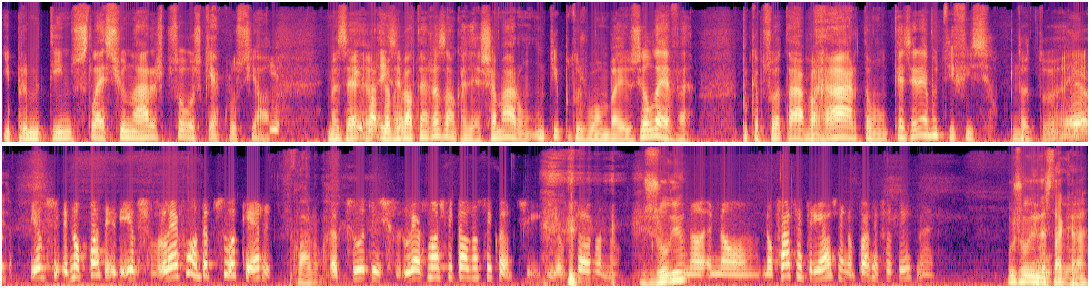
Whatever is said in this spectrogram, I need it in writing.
e permitindo selecionar as pessoas, que é crucial. Isso. Mas é, a Isabel tem razão, quer dizer, chamaram um tipo dos bombeiros, ele leva porque a pessoa está a barrar, então, quer dizer, é muito difícil. Portanto, é, eles não podem, eles levam onde a pessoa quer. Claro. A pessoa diz, leva-me ao hospital não sei quantos. E eles levam, não. Júlio? Não, não, não fazem triagem, não podem fazer, não é? O Júlio ainda está cá?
